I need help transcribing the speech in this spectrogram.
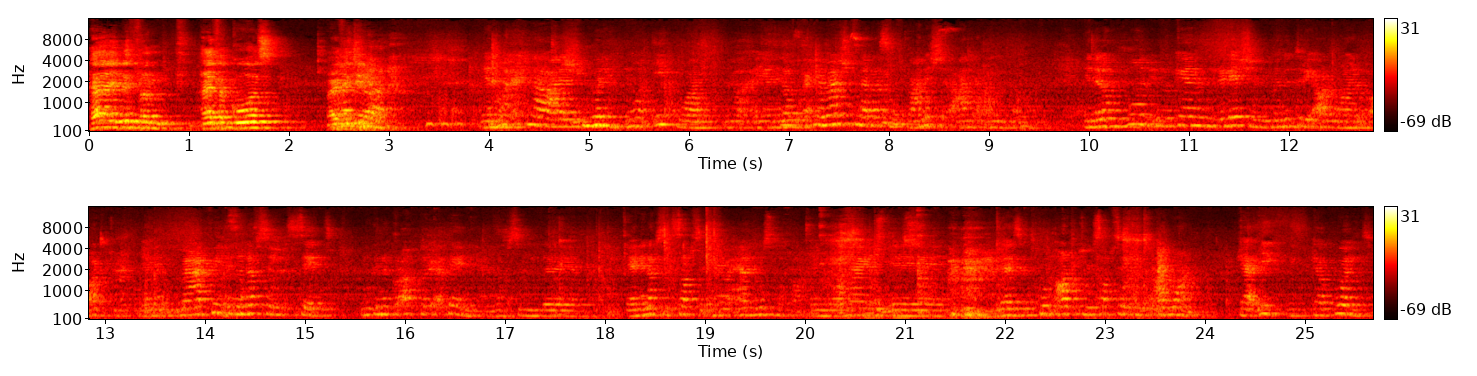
هاي ديفرنت هاي فكوس هاي فيجي يعني هون إحنا على الايكوال هون ايكوال يعني لو إحنا ما شفنا الرسم معلش على على يعني لو هون إنه كان ريليشن مانديتوري ار 1 و ار 2 يعني ما عارفين إنه نفس السيت ممكن نقرأها بطريقة ثانية يعني نفس ال يعني نفس السبسيت يعني قال مصطفى. انه هاي آه، لازم تكون R 2 subset من R 1 كايك ك equality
